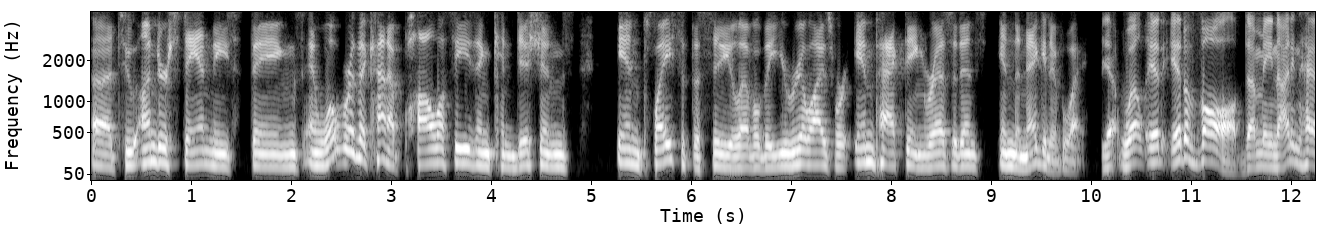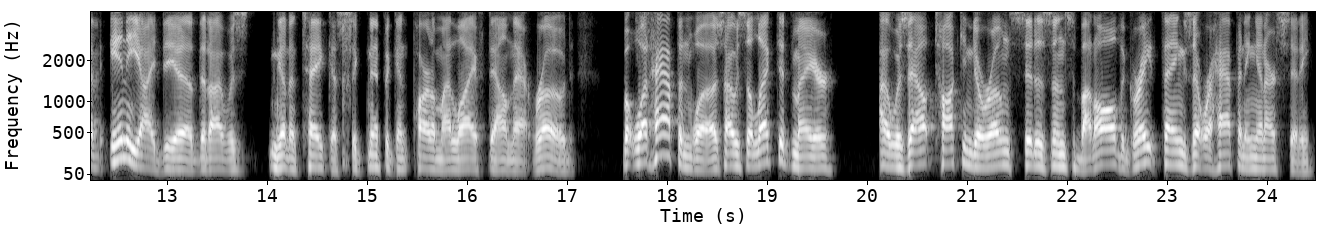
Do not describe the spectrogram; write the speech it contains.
uh, to understand these things? And what were the kind of policies and conditions in place at the city level that you realized were impacting residents in the negative way? Yeah, well, it it evolved. I mean, I didn't have any idea that I was going to take a significant part of my life down that road. But what happened was I was elected mayor I was out talking to our own citizens about all the great things that were happening in our city.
